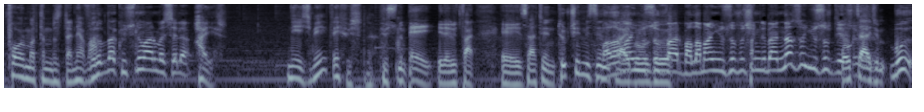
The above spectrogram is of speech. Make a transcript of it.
Formatımızda ne var? Fırıldak Hüsnü var mesela. Hayır. Necmi ve Hüsnü. Hüsnü Bey bir de lütfen. Ee, zaten Türkçemizin Balaban kaybolduğu... Yusuf var. Balaban Yusuf'u şimdi ben nasıl Yusuf diye söylüyorum. Oktay'cım bu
